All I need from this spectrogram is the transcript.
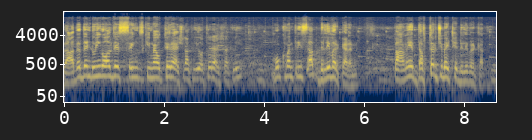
rather than doing all this things ਕਿ ਮੈਂ ਉੱਥੇ ਰਹਾਇਸ਼ ਰੱਖ ਲਈ ਉੱਥੇ ਰਹਾਇਸ਼ ਰੱਖ ਲਈ ਮੁੱਖ ਮੰਤਰੀ ਸਾਹਿਬ ਡਿਲੀਵਰ ਕਰਨ। ਭਾਵੇਂ ਦਫ਼ਤਰ 'ਚ ਬੈਠੇ ਡਿਲੀਵਰ ਕਰਨ।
